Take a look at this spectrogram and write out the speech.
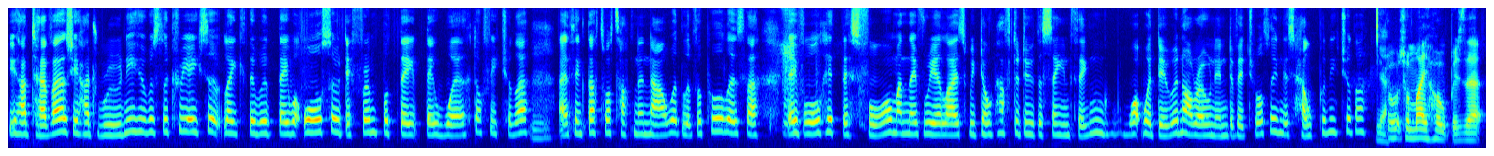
You had Tevez, you had Rooney who was the creator. Like they were they were all so different but they, they worked off each other. Mm. I think that's what's happening now with Liverpool is that they've all hit this form and they've realised we don't have to do the same thing. What we're doing, our own individual thing, is helping each other. So, so my hope is that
